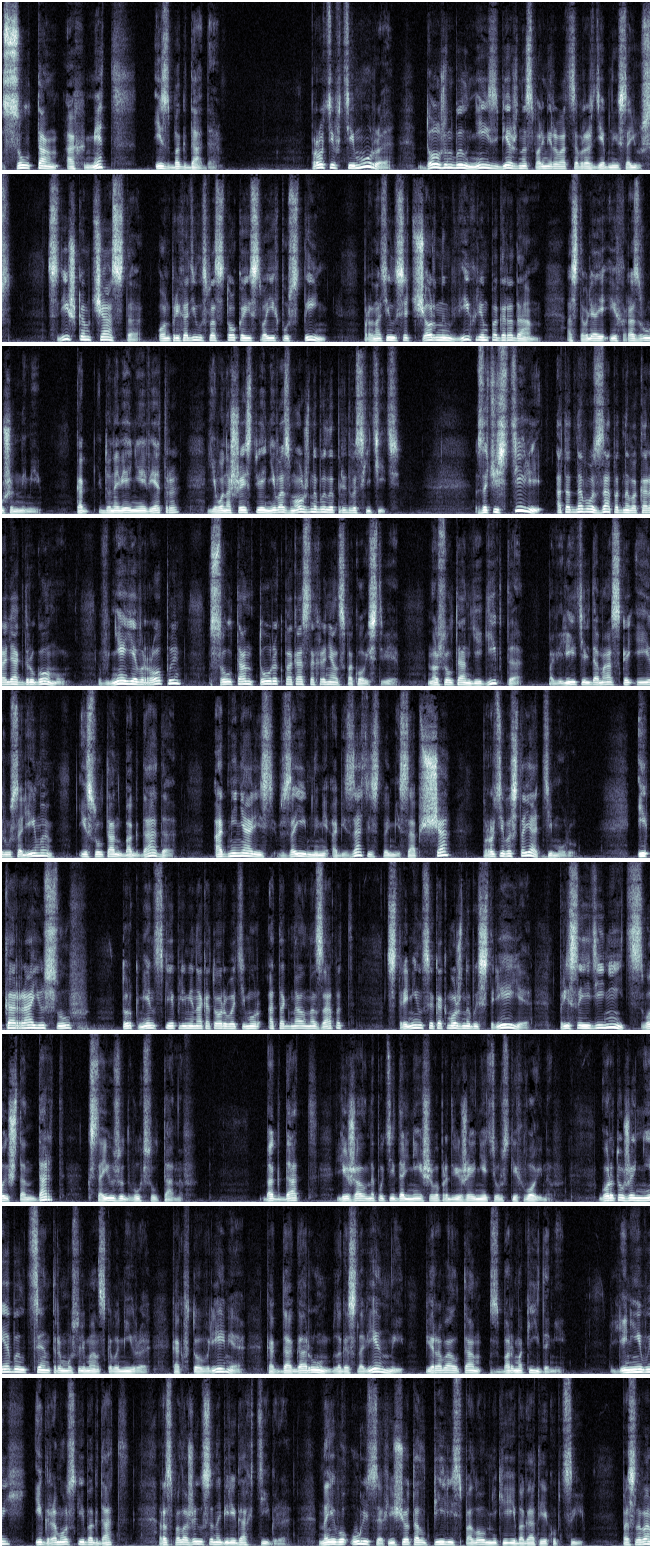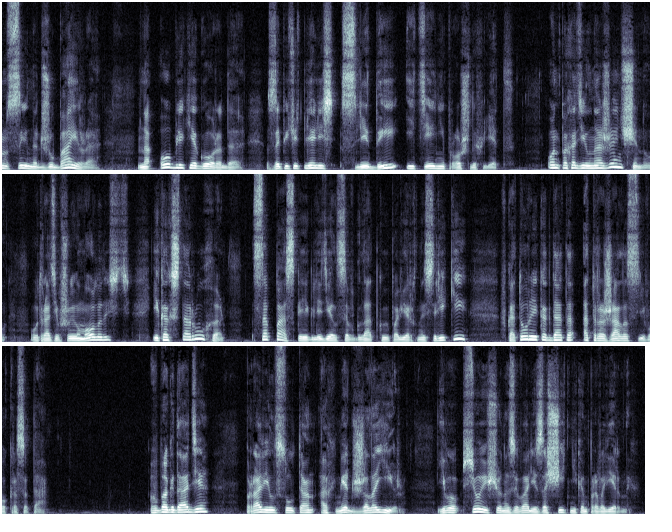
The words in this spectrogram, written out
Султан Ахмед из Багдада. Против Тимура должен был неизбежно сформироваться враждебный союз. Слишком часто он приходил с востока из своих пустынь, проносился черным вихрем по городам, оставляя их разрушенными. Как и дуновение ветра, его нашествие невозможно было предвосхитить. Зачистили от одного западного короля к другому. Вне Европы султан турок пока сохранял спокойствие, но султан Египта, повелитель Дамаска и Иерусалима и султан Багдада обменялись взаимными обязательствами сообща противостоять Тимуру. И Кара Юсуф, туркменские племена которого Тимур отогнал на запад, стремился как можно быстрее – присоединить свой штандарт к союзу двух султанов. Багдад лежал на пути дальнейшего продвижения тюркских воинов. Город уже не был центром мусульманского мира, как в то время, когда Гарун Благословенный пировал там с бармакидами. Ленивый и громоздкий Багдад расположился на берегах Тигра. На его улицах еще толпились паломники и богатые купцы – по словам сына Джубайра, на облике города запечатлелись следы и тени прошлых лет. Он походил на женщину, утратившую молодость, и как старуха с опаской гляделся в гладкую поверхность реки, в которой когда-то отражалась его красота. В Багдаде правил султан Ахмед Джалаир. Его все еще называли защитником правоверных.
